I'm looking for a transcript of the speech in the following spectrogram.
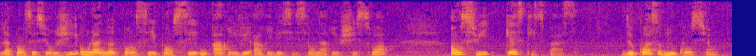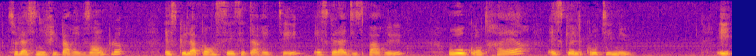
la pensée surgit, on la note pensée, pensée, ou arriver, arriver si, si on arrive chez soi. Ensuite, qu'est-ce qui se passe? De quoi sommes-nous conscients? Cela signifie par exemple, est-ce que la pensée s'est arrêtée? Est-ce qu'elle a disparu? Ou au contraire, est-ce qu'elle continue? Et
